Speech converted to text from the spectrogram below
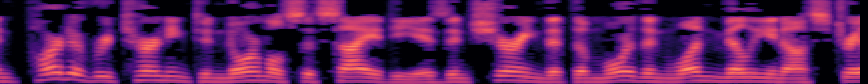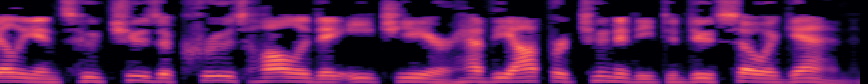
And part of returning to normal society is ensuring that the more than 1 million Australians who choose a cruise holiday each year have the opportunity to do so again.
